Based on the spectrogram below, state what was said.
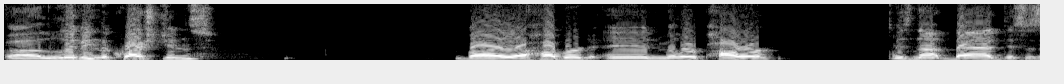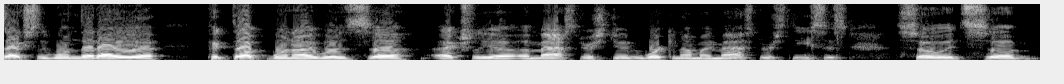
Uh, Living the Questions by uh, Hubbard and Miller Power is not bad. This is actually one that I uh, picked up when I was uh, actually a, a, master's student working on my master's thesis. So it's um,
